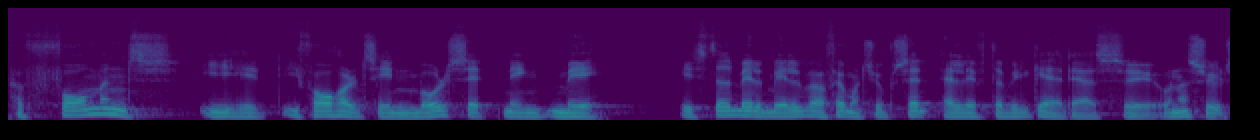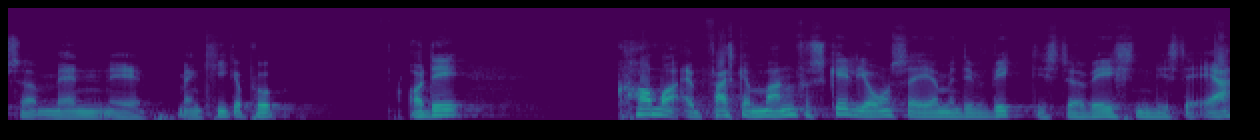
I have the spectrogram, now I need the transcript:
performance i, et, i forhold til en målsætning med et sted mellem 11 og 25 procent, alt efter hvilke af deres øh, undersøgelser man, øh, man kigger på. Og det kommer af, faktisk af mange forskellige årsager, men det vigtigste og væsentligste er,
